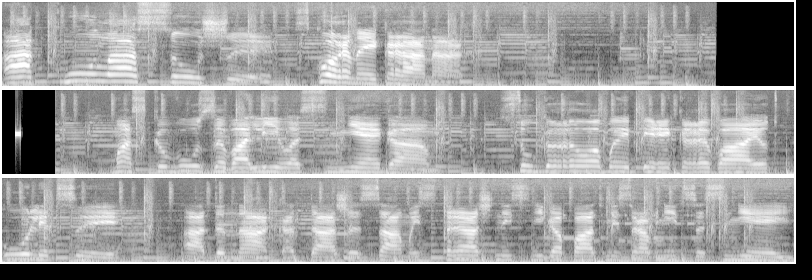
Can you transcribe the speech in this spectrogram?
Акула суши. Скоро на экранах. Москву завалило снегом. Сугробы перекрывают улицы. Однако даже самый страшный снегопад не сравнится с ней.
